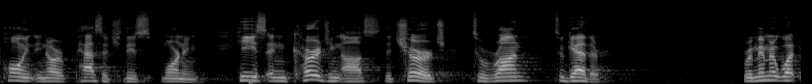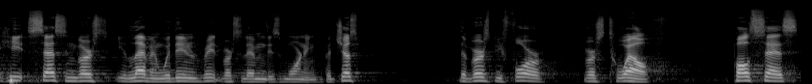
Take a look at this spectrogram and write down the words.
point in our passage this morning. He is encouraging us, the church, to run together. Remember what he says in verse 11. We didn't read verse 11 this morning, but just the verse before, verse 12. Paul says,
